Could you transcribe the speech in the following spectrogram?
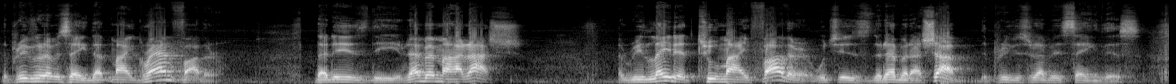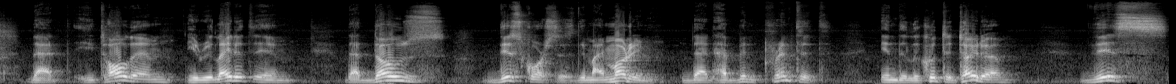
the previous Rebbe saying that my grandfather, that is the Rebbe Maharash, related to my father, which is the Rebbe Rashab, the previous Rebbe is saying this, that he told him, he related to him, that those discourses, the Maimorim, that have been printed in the Likutei Torah, this,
